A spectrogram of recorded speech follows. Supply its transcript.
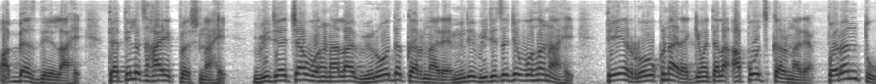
अभ्यास दिलेला आहे. त्यातीलच हा एक प्रश्न आहे. विजेच्या वहनाला विरोध करणाऱ्या म्हणजे विजेचं जे वहन आहे ते रोखणाऱ्या किंवा त्याला अपोज करणाऱ्या परंतु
